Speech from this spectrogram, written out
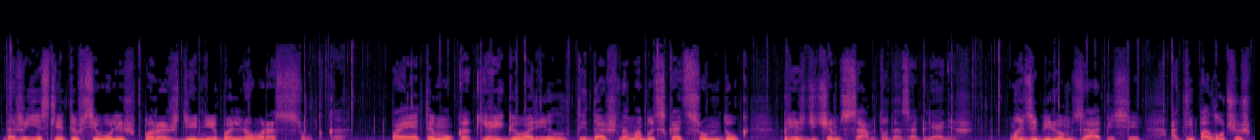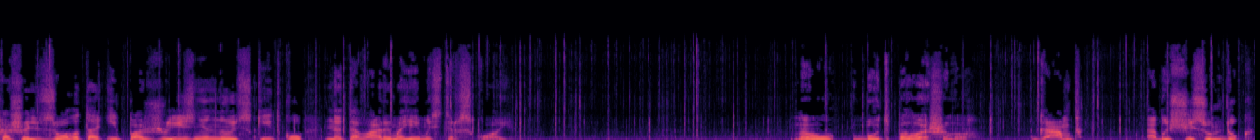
даже если это всего лишь порождение больного рассудка. Поэтому, как я и говорил, ты дашь нам обыскать сундук, прежде чем сам туда заглянешь. Мы заберем записи, а ты получишь кошель золота и пожизненную скидку на товары моей мастерской. Ну, будь по-вашему. Гамп, обыщи сундук.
